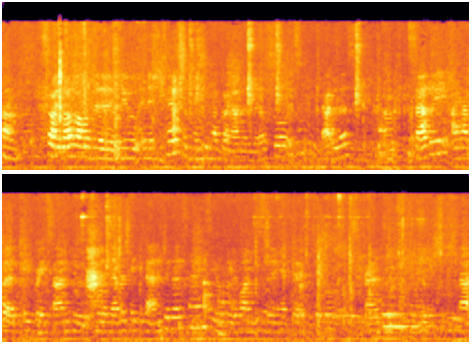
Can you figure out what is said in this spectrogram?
Um, so I love all the new initiatives and things we have going on in the middle school. It's fabulous. Um, sadly, I have a eighth grade son who will never take advantage of those things. He'll be the one sitting at the table with his friends, and not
